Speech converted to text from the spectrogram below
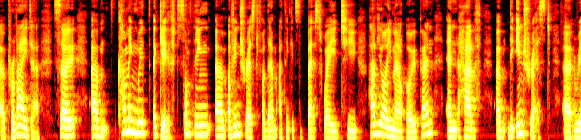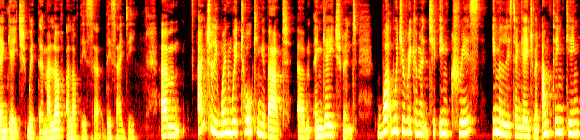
uh, provider. So um, coming with a gift, something um, of interest for them, I think it's the best way to have your email open and have um, the interest uh, re-engage with them. I love I love this uh, this idea. Um, actually, when we're talking about um, engagement, what would you recommend to increase email list engagement? I'm thinking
